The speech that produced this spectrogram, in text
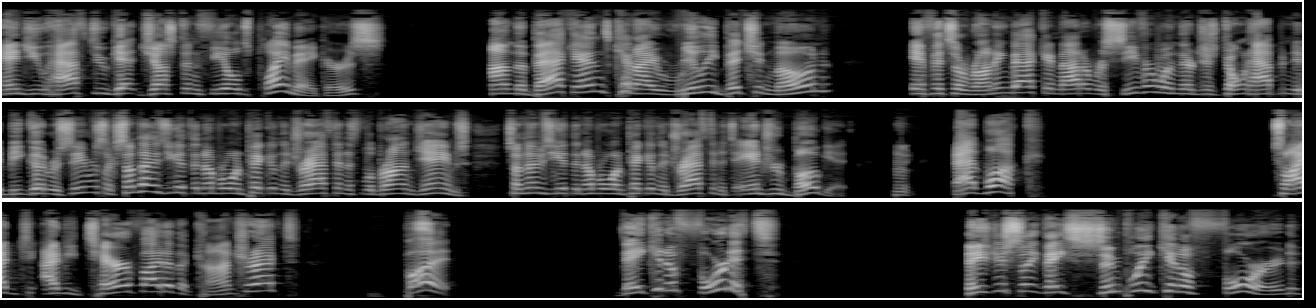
and you have to get Justin Fields playmakers, on the back end, can I really bitch and moan if it's a running back and not a receiver when there just don't happen to be good receivers? Like sometimes you get the number one pick in the draft and it's LeBron James. Sometimes you get the number one pick in the draft and it's Andrew Bogut. Bad luck. So I'd I'd be terrified of the contract, but they can afford it. They just like they simply can afford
